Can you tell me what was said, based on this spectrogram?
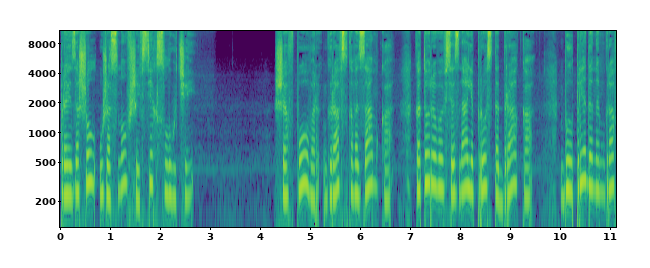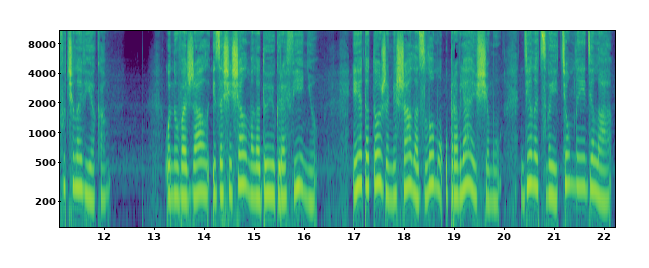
произошел ужаснувший всех случай. Шеф-повар графского замка, которого все знали просто Драка, был преданным графу человеком. Он уважал и защищал молодую графиню, и это тоже мешало злому управляющему делать свои темные дела –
